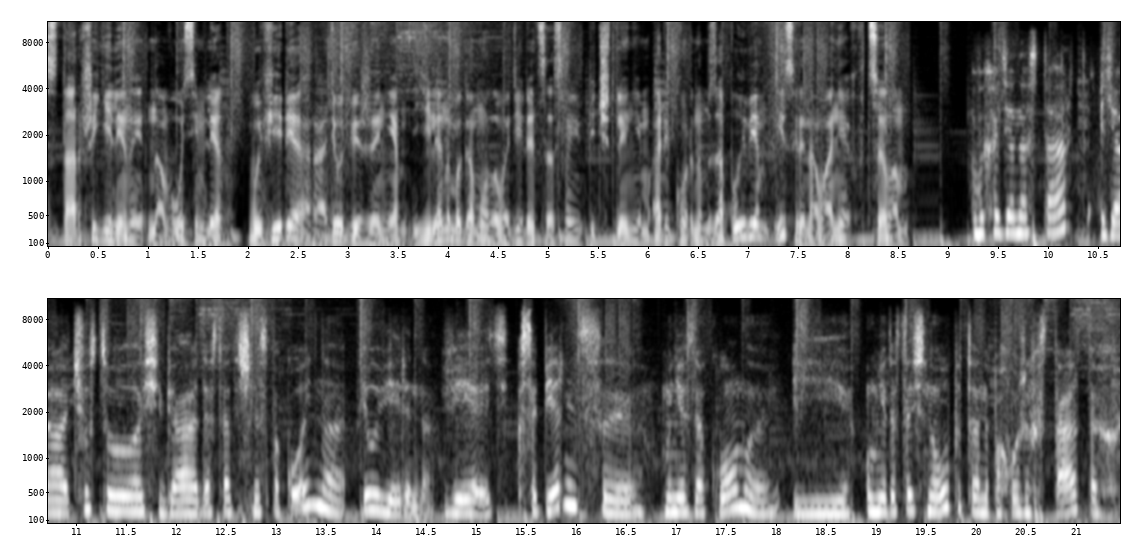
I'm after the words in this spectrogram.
старше Елены на 8 лет. В эфире радиодвижение. Елена Богомолова делится своим впечатлением о рекордном заплыве и соревнованиях в целом. Выходя на старт, я чувствовала себя достаточно спокойно и уверенно, ведь соперницы мне знакомы, и у меня достаточно опыта на похожих стартах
